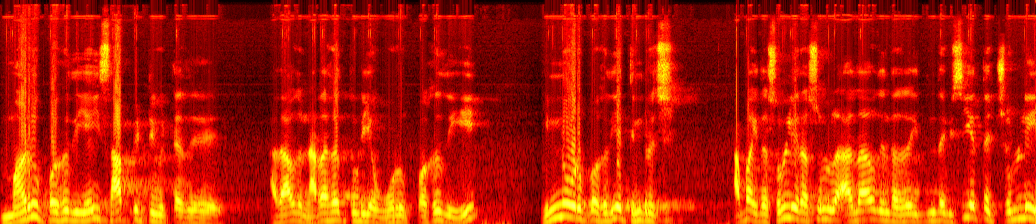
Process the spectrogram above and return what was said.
மறுபகுதியை சாப்பிட்டு விட்டது அதாவது நரகத்துடைய ஒரு பகுதி இன்னொரு பகுதியை தின்றுச்சு. அப்போ இதை சொல்லி ரசுல்லா அதாவது இந்த இந்த விஷயத்தை சொல்லி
